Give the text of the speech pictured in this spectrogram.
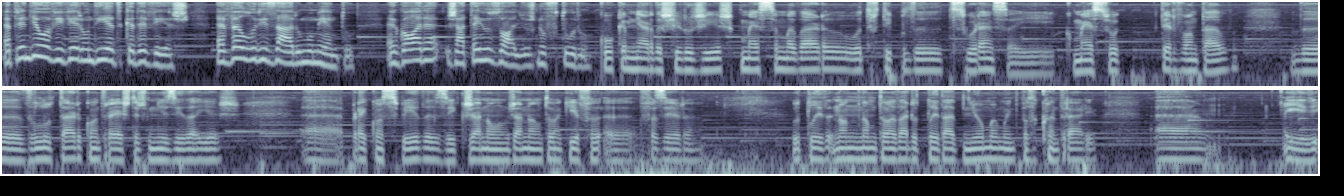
Aprendeu a viver um dia de cada vez, a valorizar o momento. Agora já tem os olhos no futuro. Com o caminhar das cirurgias começa-me a dar outro tipo de, de, segurança e começo a ter vontade de, de lutar contra estas minhas ideias uh, pré-concebidas e que já não, já não estão aqui a, fa fazer... Utilidade, não, não me estão a dar utilidade nenhuma, muito pelo contrário. Uh, e,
